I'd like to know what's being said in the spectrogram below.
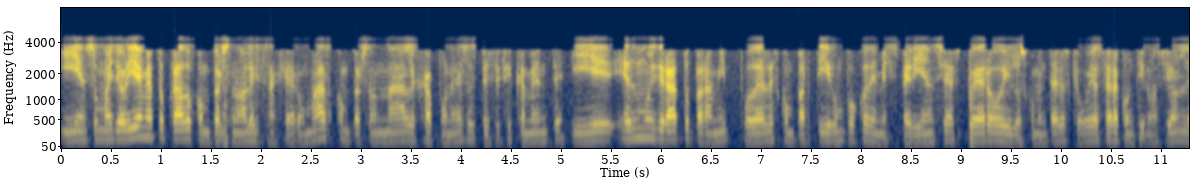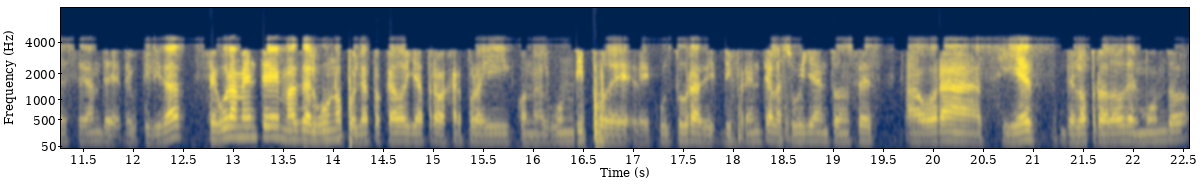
y en su mayoría me ha tocado con personal extranjero, más con personal japonés específicamente. Y es muy grato para mí poderles compartir un poco de mi experiencia, espero y los comentarios que voy a hacer a continuación les sean de, utilidad. Seguramente más de alguno pues le ha tocado ya trabajar por ahí con algún tipo de, cultura diferente a la suya, entonces ahora si es del otro lado del mundo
